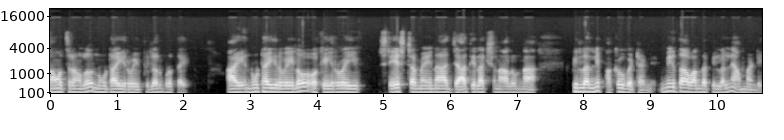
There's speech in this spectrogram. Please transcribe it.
సంవత్సరంలో నూట ఇరవై పిల్లలు పుడతాయి. ఆ నూట ఇరవైలో ఒక ఇరవై శ్రేష్టమైన జాతి లక్షణాలు ఉన్న పిల్లల్ని పక్కకు పెట్టండి. మిగతా వంద పిల్లల్ని అమ్మండి.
